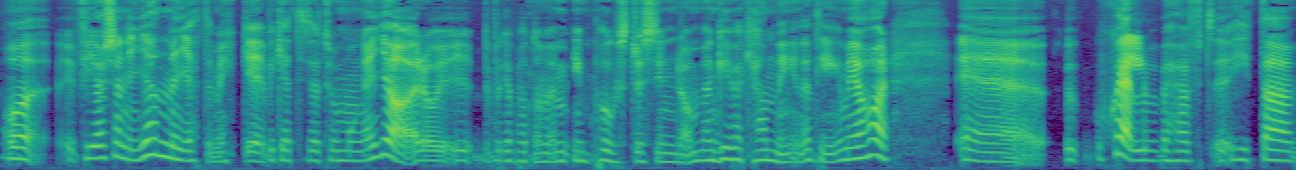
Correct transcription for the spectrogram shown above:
Och, för jag känner igen mig jättemycket, vilket jag tror många gör, och vi brukar prata om imposter syndrom, men gud jag kan ingenting. Men jag har eh, själv behövt hitta,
